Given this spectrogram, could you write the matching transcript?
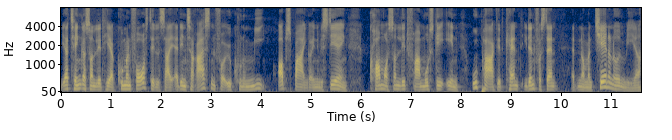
jeg tænker sådan lidt her, kunne man forestille sig, at interessen for økonomi, opsparing og investering kommer sådan lidt fra måske en upagtet kant i den forstand, at når man tjener noget mere,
